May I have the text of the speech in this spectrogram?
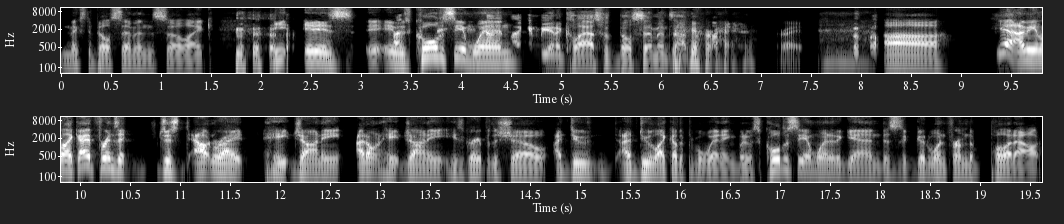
next to Bill Simmons. So like, he it is. It, it was cool to see him win. I can be in a class with Bill Simmons. I'm, right, right. Uh, yeah. I mean, like, I have friends that just outright hate Johnny. I don't hate Johnny. He's great for the show. I do. I do like other people winning, but it was cool to see him win it again. This is a good one for him to pull it out.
